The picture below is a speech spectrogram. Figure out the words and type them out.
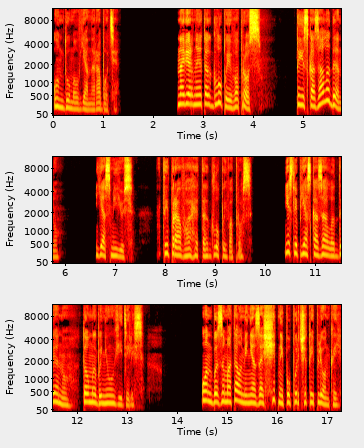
он думал я на работе. «Наверное, это глупый вопрос», ты сказала Дэну? Я смеюсь. Ты права, это глупый вопрос. Если б я сказала Дэну, то мы бы не увиделись. Он бы замотал меня защитной пупырчатой пленкой.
